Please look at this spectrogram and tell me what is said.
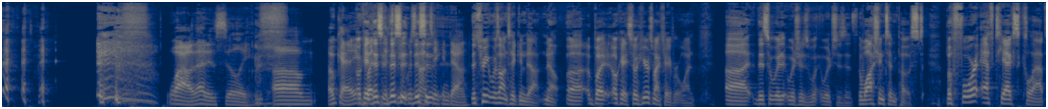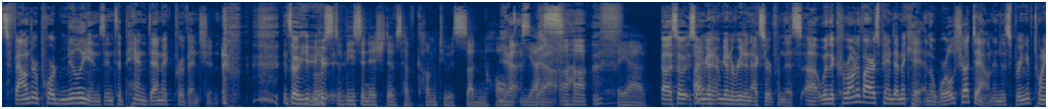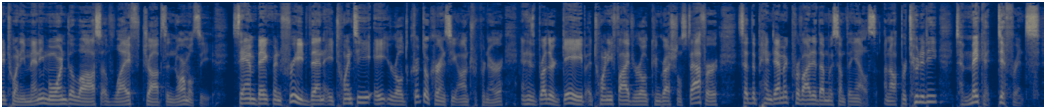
wow, that is silly. Um, okay, Okay, this- this is- this not is- taken down. The tweet was not taken down. No, uh, but okay. So here's my favorite one. Uh, this which is which is it? The Washington Post. Before FTX collapsed, founder poured millions into pandemic prevention. and so here, Most of these initiatives have come to a sudden halt. yes, yes, yeah, uh huh. they have. Uh, so, so I'm going to I'm to read an excerpt from this. Uh, when the coronavirus pandemic hit and the world shut down in the spring of 2020, many mourned the loss of life, jobs, and normalcy. Sam Bankman-Fried, then a 28-year-old cryptocurrency entrepreneur, and his brother Gabe, a 25-year-old congressional staffer, said the pandemic provided them with something else: an opportunity to make a difference.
